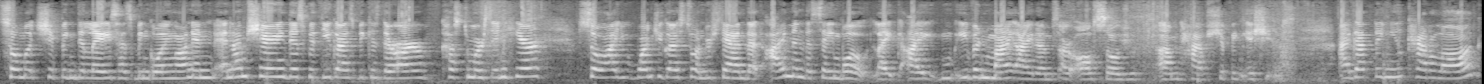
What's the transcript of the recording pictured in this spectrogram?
so much shipping delays has been going on. And and I'm sharing this with you guys because there are customers in here. So I want you guys to understand that I'm in the same boat. Like I even my items are also um, have shipping issues. I got the new catalog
